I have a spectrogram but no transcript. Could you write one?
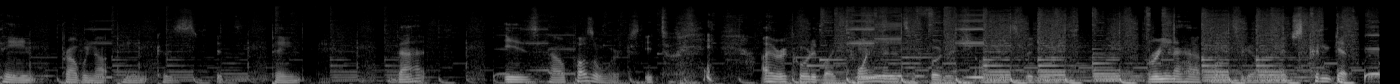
paint probably not paint because it's paint that is how puzzle works. It I recorded like 20 minutes of footage on this video three and a half months ago, and I just couldn't get the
